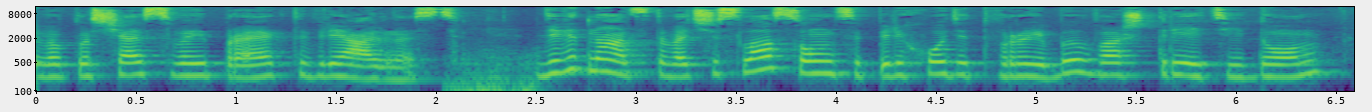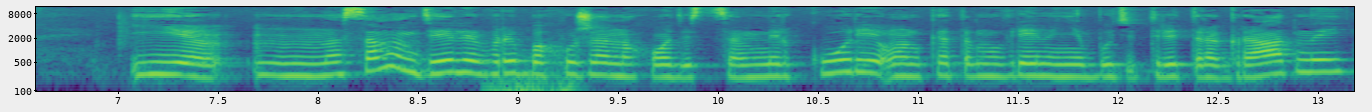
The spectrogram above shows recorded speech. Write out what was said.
воплощать свои проекты в реальность. 19 числа Солнце переходит в Рыбы, ваш третий дом — и на самом деле в рыбах уже находится Меркурий, он к этому времени будет ретроградный.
